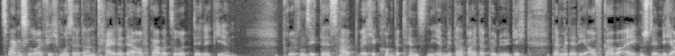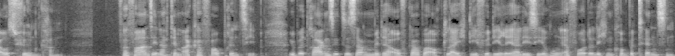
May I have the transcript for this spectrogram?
Zwangsläufig muss er dann Teile der Aufgabe zurückdelegieren. Prüfen Sie deshalb, welche Kompetenzen Ihr Mitarbeiter benötigt, damit er die Aufgabe eigenständig ausführen kann. Verfahren Sie nach dem AKV-Prinzip. Übertragen Sie zusammen mit der Aufgabe auch gleich die für die Realisierung erforderlichen Kompetenzen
